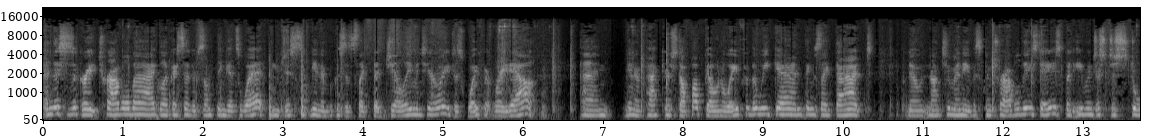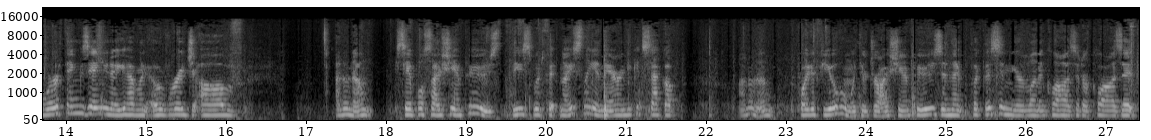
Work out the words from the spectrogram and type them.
And this is a great travel bag. Like I said, if something gets wet, you just, you know, because it's like that jelly material, you just wipe it right out and, you know, pack your stuff up going away for the weekend, things like that. You know, not too many of us can travel these days, but even just to store things in, you know, you have an overage of, I don't know, sample size shampoos. These would fit nicely in there and you could stack up, I don't know, quite a few of them with your dry shampoos and then put this in your linen closet or closet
